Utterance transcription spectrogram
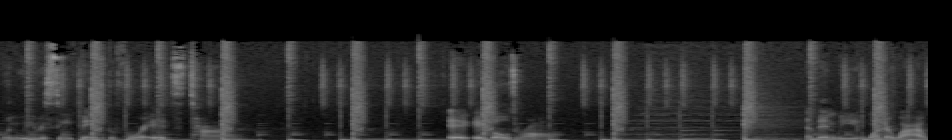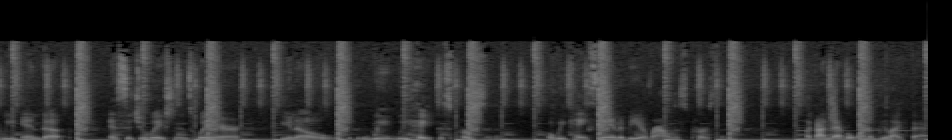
When we receive things before it's time, it, it goes wrong. And then we wonder why we end up in situations where, you know, we, we hate this person or we can't stand to be around this person. Like, I never want to be like that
